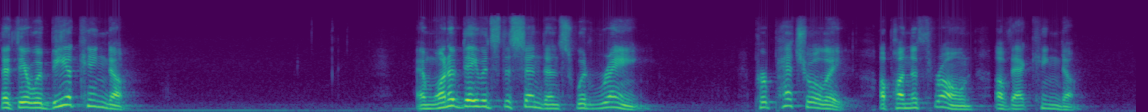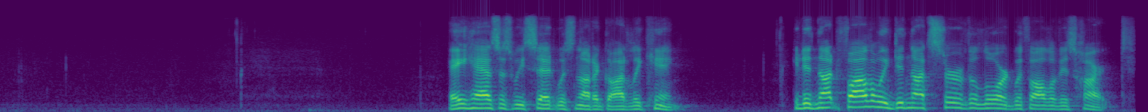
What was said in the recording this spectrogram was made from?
that there would be a kingdom and one of David's descendants would reign perpetually upon the throne of that kingdom. Ahaz, as we said, was not a godly king. He did not follow, he did not serve the Lord with all of his heart.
